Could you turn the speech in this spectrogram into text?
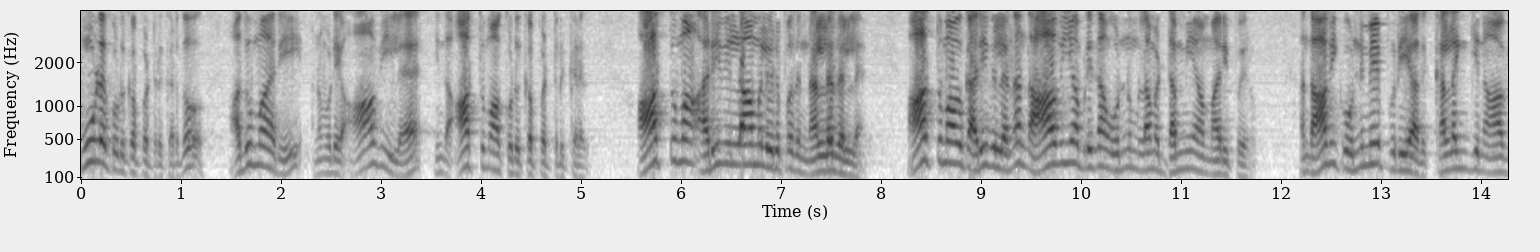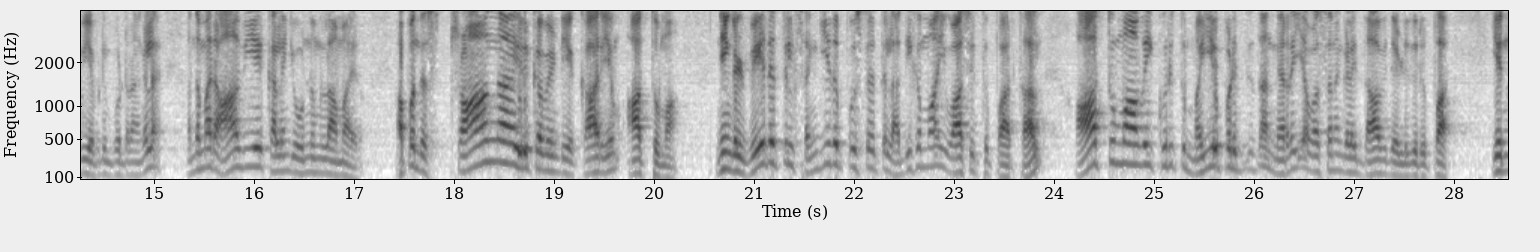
மூளை கொடுக்கப்பட்டிருக்கிறதோ அது மாதிரி நம்முடைய ஆவியில இந்த ஆத்மா கொடுக்கப்பட்டிருக்கிறது. ஆத்மா அறிவில்லாமல் இருப்பது நல்லதல்ல. ஆத்மாவுக்கு அறிவில்லைன்னா அந்த ஆவியும் அப்படிதான் ஒண்ணும் இல்லாம டம்மியா மாறி போயிடும் அந்த ஆவிக்கு ஒண்ணுமே புரியாது. கலங்கின ஆவி அப்படின்னு போடுறாங்கல்ல அந்த மாதிரி ஆவியே கலங்கி ஒண்ணும் இல்லாம ஆயிரும். அப்ப இந்த ஸ்ட்ராங்கா இருக்க வேண்டிய காரியம் ஆத்துமா. நீங்கள் வேதத்தில் சங்கீத புஸ்தகத்தில் அதிகமாய் வாசித்து பார்த்தால் ஆத்துமாவை குறித்து மையப்படுத்தி தான் நிறைய வசனங்களை தாவித எழுதியிருப்பார். என்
